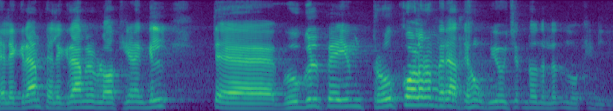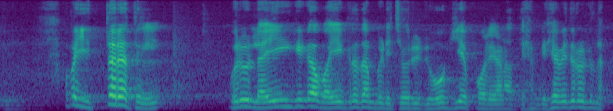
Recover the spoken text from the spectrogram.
ടെലിഗ്രാം ടെലിഗ്രാമിൽ ബ്ലോക്ക് ചെയ്യണമെങ്കിൽ ഗൂഗിൾ പേയും ട്രൂ കോളറും വരെ അദ്ദേഹം ഉപയോഗിച്ചിട്ടുണ്ടോ എന്നുള്ളത് നോക്കേണ്ടിയിരിക്കുന്നു. അപ്പോൾ ഇത്തരത്തിൽ ഒരു ലൈംഗിക വൈകൃതം പിടിച്ച ഒരു രോഗിയെ പോലെയാണ് അദ്ദേഹം ബിഹേവ് ചെയ്തിരിക്കുന്നത്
